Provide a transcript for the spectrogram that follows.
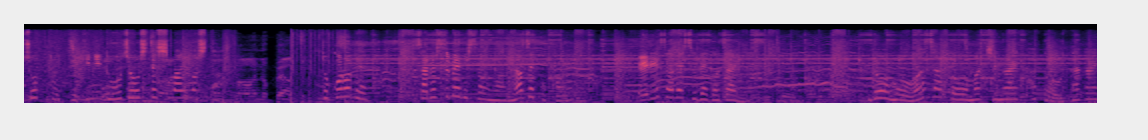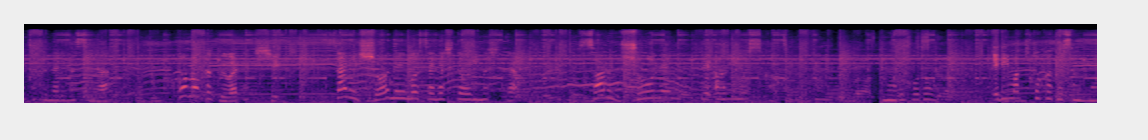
ちょっと敵に同情してしまいました。ところでサルスベリさんはなぜここへ？エリザベスでございます。どうもわざとお間違いかと疑いたくなりますがともかく私去る少年を探しておりました。去る少年でありますか？なるほど。エリマキトカゲさんも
